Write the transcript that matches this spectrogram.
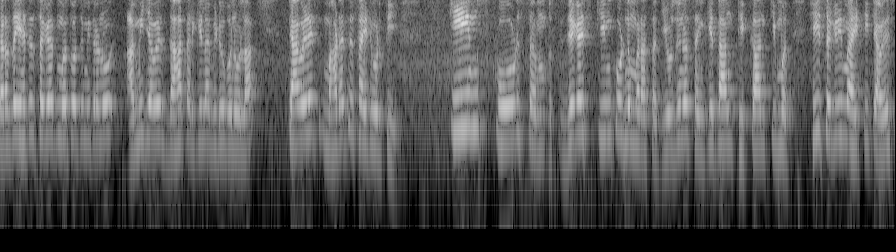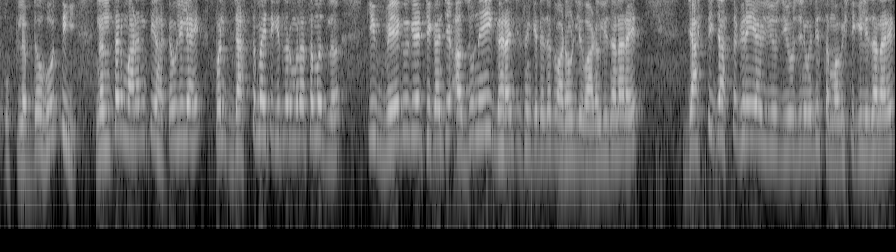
तर आता ह्याचं सगळ्यात महत्त्वाचं मित्रांनो आम्ही ज्यावेळेस दहा तारखेला व्हिडिओ बनवला त्यावेळेस म्हाडाच्या साईटवरती स्कीम्स कोड सम जे काही स्कीम कोड नंबर असतात योजना संकेतांक ठिकाण किंमत ही सगळी माहिती त्यावेळेस उपलब्ध होती. नंतर म्हाडाने ती हटवलेली आहे. पण जास्त माहिती घेतल्यावर मला समजलं की वेगवेगळ्या ठिकाणची अजूनही घरांची संख्या त्याच्यात वाढवली वाढवली जाणार आहेत. जास्तीत जास्त घरे या योजनेमध्ये समाविष्ट केली जाणार आहेत.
